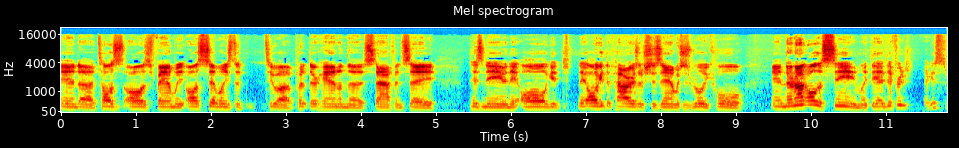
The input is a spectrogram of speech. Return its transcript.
and uh, tells all his family, all his siblings to to uh, put their hand on the staff and say his name, and they all get they all get the powers of Shazam, which is really cool. And they're not all the same. Like they had different. I guess.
